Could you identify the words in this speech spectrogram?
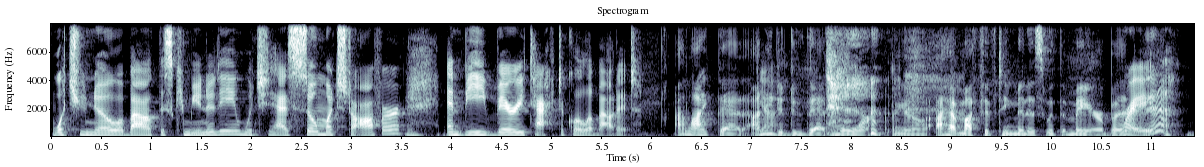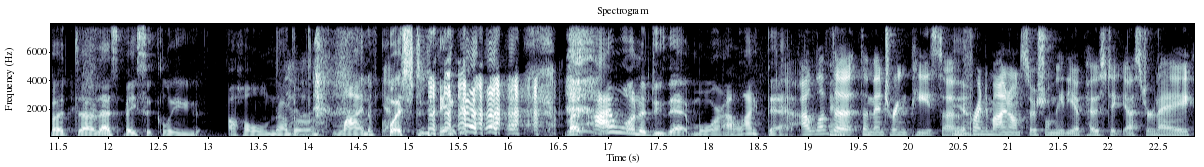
what you know about this community which has so much to offer mm-hmm. and be very tactical about it I like that. I Yeah. need to do that more. you know, I have my 15 minutes with the mayor, but Right. Yeah. but uh, that's basically a whole nother line of questioning. but I want to do that more. I like that. I love the the mentoring piece. A Yeah. friend of mine on social media posted yesterday.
